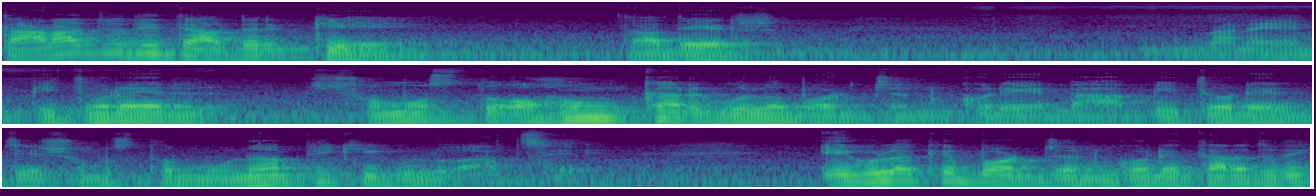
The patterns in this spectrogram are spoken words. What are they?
তারা যদি তাদেরকে, তাদের মানে ভিতরের সমস্ত অহংকারগুলো বর্জন করে বা ভিতরের যে সমস্ত মুনাফিকিগুলো আছে, এগুলোকে বর্জন করে তারা যদি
